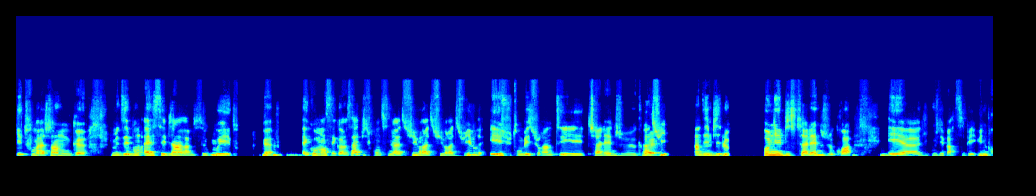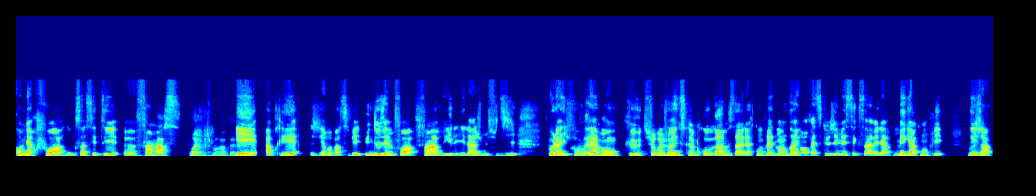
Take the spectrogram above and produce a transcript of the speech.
et tout machin. Donc, euh, je me disais, bon, elle, c'est bien, elle va me secouer et tout. Donc, euh, elle commençait comme ça, puis je continue à te suivre, à te suivre, à te suivre. Et je suis tombée sur un de tes challenges euh, Ouais. gratuits. Un des, le premier Beach Challenge, je crois. Et euh, du coup, j'ai participé une première fois. Donc, ça, c'était fin mars. Ouais, je me rappelle. Et après, j'ai reparticipé une deuxième fois fin avril. Et là, je me suis dit, Paula, il faut vraiment que tu rejoignes ce programme. Ça a l'air complètement dingue. En fait, ce que j'aimais, c'est que ça avait l'air méga complet déjà.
